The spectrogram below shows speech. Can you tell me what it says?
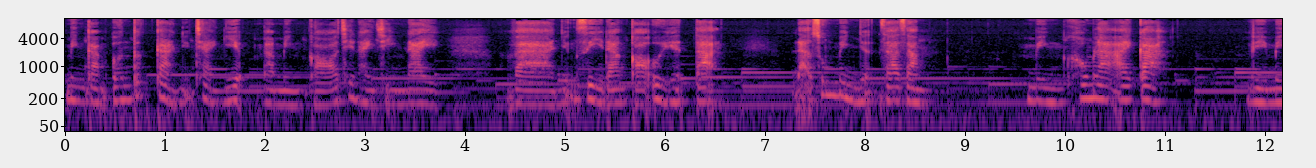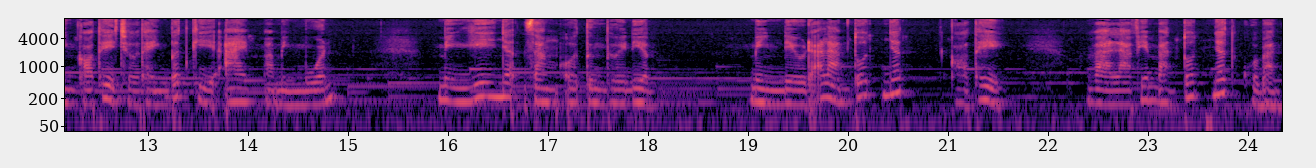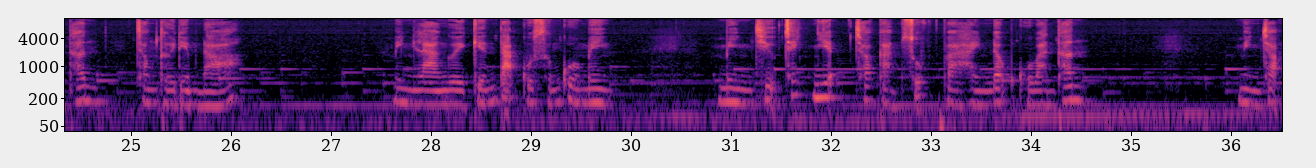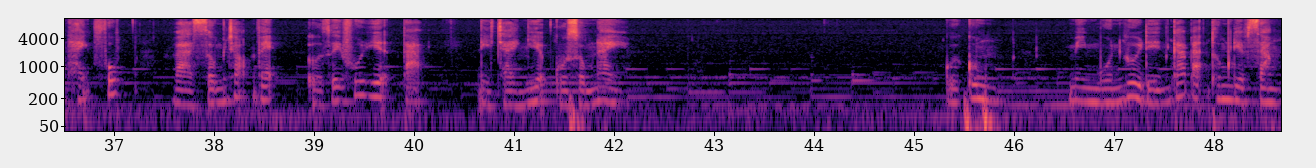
Mình cảm ơn tất cả những trải nghiệm mà mình có trên hành trình này và những gì đang có ở hiện tại đã giúp mình nhận ra rằng mình không là ai cả, vì mình có thể trở thành bất kỳ ai mà mình muốn. Mình ghi nhận rằng ở từng thời điểm, mình đều đã làm tốt nhất có thể và là phiên bản tốt nhất của bản thân trong thời điểm đó. Mình là người kiến tạo cuộc sống của mình. Mình chịu trách nhiệm cho cảm xúc và hành động của bản thân. Mình chọn hạnh phúc và sống trọn vẹn ở giây phút hiện tại để trải nghiệm cuộc sống này. Cuối cùng, mình muốn gửi đến các bạn thông điệp rằng,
